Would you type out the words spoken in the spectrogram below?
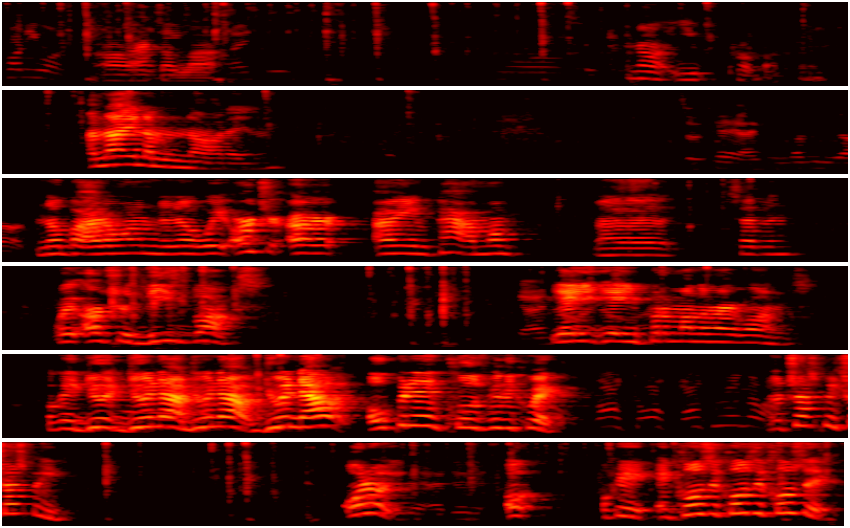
21. Oh, that's a lot. No. No, you probably. I'm not in. I'm not in. It's okay, I can level you out. No, but I don't want him to know. Wait, Archer. Or I mean, Pat. I'm on. Uh, seven. Wait, Archer. These blocks. Yeah, Yeah, yeah. You put them on the right ones. Okay, do it. Do it now. Do it now. Do it now. Open it and close really quick. No, don't, don't do it now. No, trust me. Trust me. Oh no. did it, I did it. Oh, okay. And close it. Close it. Close it.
